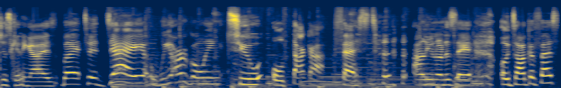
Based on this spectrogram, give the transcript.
Just kidding, guys. But today we are going to Otaka Fest. I don't even know how to say it. Otaka Fest.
